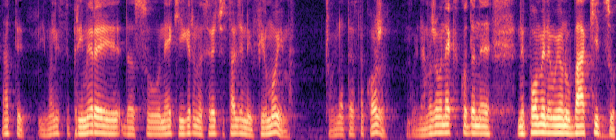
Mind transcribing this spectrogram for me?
Znate, imali ste primere da su neke igre na sreću stavljene u filmovima. Čuvena tesna koža koju ne možemo nekako da ne, ne pomenemo i onu bakicu,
